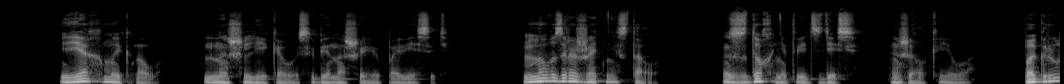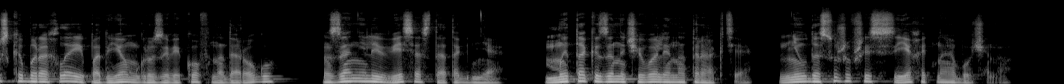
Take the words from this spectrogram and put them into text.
Я хмыкнул. Нашли кого себе на шею повесить. Но возражать не стал. Сдохнет ведь здесь. Жалко его. Погрузка барахла и подъем грузовиков на дорогу заняли весь остаток дня. Мы так и заночевали на тракте, не удосужившись съехать на обочину.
